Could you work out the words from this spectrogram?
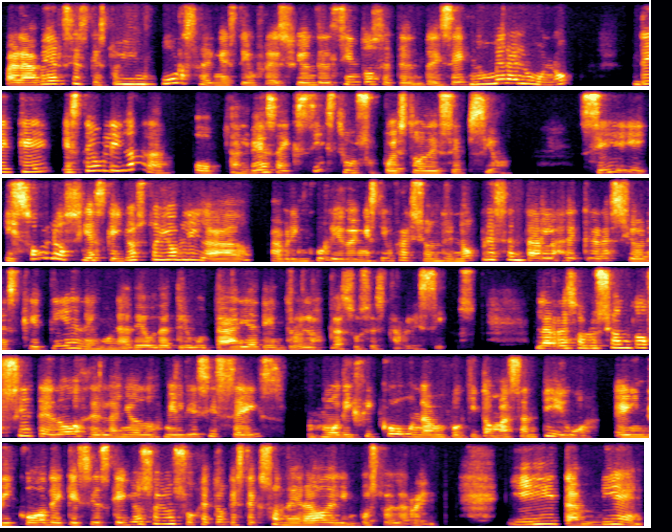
para ver si es que estoy incursa en esta infracción del 176 numeral 1 de que esté obligada o tal vez existe un supuesto de excepción. ¿Sí? Y, solo si es que yo estoy obligado, habré incurrido en esta infracción de no presentar las declaraciones que tienen una deuda tributaria dentro de los plazos establecidos. La resolución 272 del año 2016 modificó una un poquito más antigua e indicó de que si es que yo soy un sujeto que está exonerado del impuesto de la renta y también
